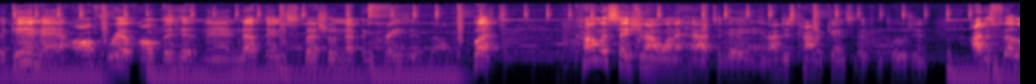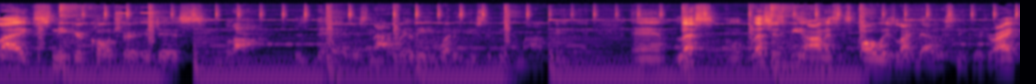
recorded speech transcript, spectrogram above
again, man, off rip, off the hip, man, nothing special, nothing crazy about it. But conversation I want to have today, and I just kind of came to the conclusion, I just feel like sneaker culture is just blah, it's dead. It's not really what it used to be in my opinion. And let's let's just be honest, it's always like that with sneakers, right?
